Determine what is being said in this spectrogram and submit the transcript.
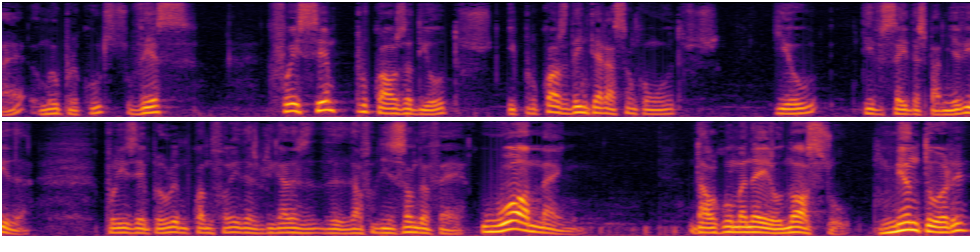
é? o meu percurso, vê-se que foi sempre por causa de outros e por causa da interação com outros que eu tive saídas para a minha vida. Por exemplo, eu lembro quando falei das brigadas de, de alfabetização da fé. O homem, de alguma maneira, o nosso mentor,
